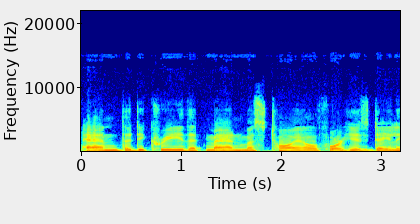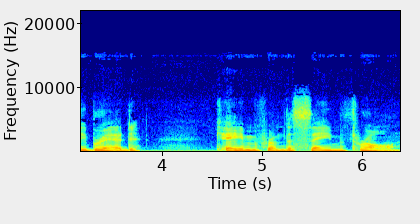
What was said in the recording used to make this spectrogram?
and the decree that man must toil for his daily bread came from the same throne.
